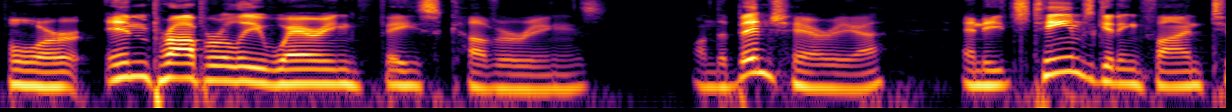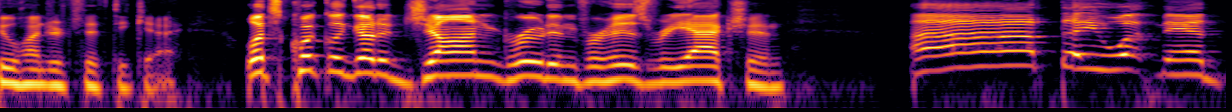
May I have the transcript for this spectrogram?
for improperly wearing face coverings on the bench area, and each team's getting fined 250k. Let's quickly go to Jon Gruden for his reaction. I'll tell you what, man.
